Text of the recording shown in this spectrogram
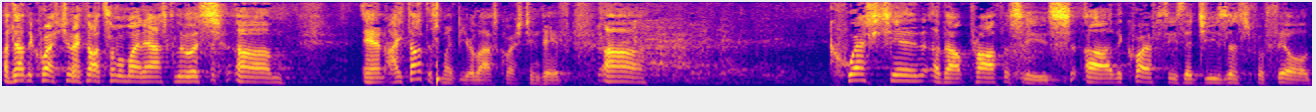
Another question I thought someone might ask, Lewis, um, and I thought this might be your last question, Dave. Uh, question about prophecies, uh, the prophecies that Jesus fulfilled.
